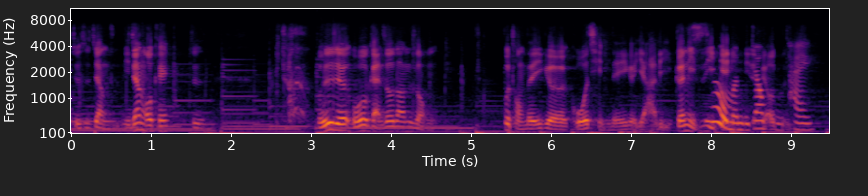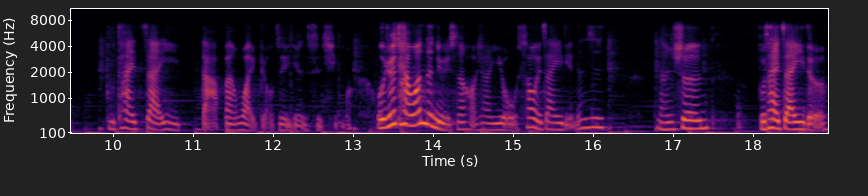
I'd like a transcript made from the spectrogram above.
就是这样子，你这样 OK 就是，我就觉得我有感受到那种。不同的一个国情的一个压力，跟你自己。因为我们比较不太不太在意打扮外表这一件事情嘛。我觉得台湾的女生好像有稍微在意一点，但是男生不太在意的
